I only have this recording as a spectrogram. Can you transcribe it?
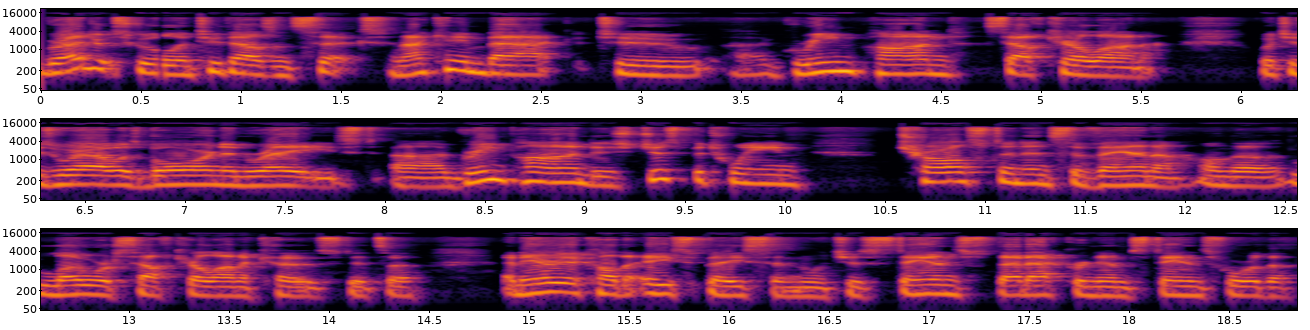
graduate school in 2006, and I came back to uh, Green Pond, South Carolina, which is where I was born and raised. Uh, Green Pond is just between Charleston and Savannah on the lower South Carolina coast. It's a an area called the Ace Basin, which is stands that acronym stands for the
